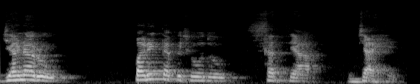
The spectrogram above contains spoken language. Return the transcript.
ಜನರು ಪರಿತಪಿಸುವುದು ಸತ್ಯ. ಜೈ ಹಿಂದ್.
